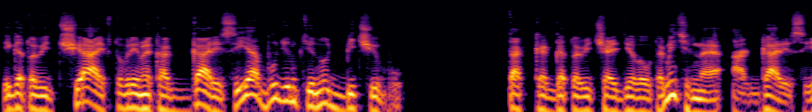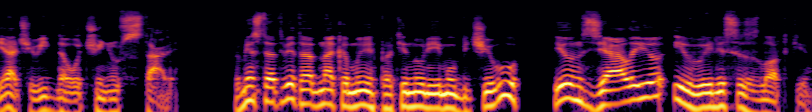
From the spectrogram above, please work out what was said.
и готовить чай, в то время как Гаррис и я будем тянуть бичеву. Так как готовить чай — дело утомительное, а Гаррис и я, очевидно, очень устали. Вместо ответа, однако, мы протянули ему бичеву, и он взял ее и вылез из лодки.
